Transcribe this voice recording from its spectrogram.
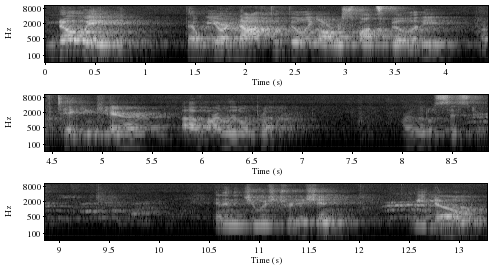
knowing that we are not fulfilling our responsibility of taking care of our little brother, our little sister? And in the Jewish tradition, we know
